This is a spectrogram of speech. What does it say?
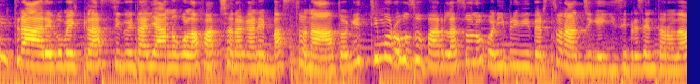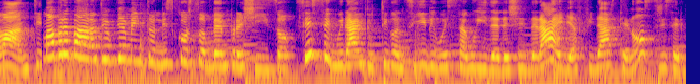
entrare come il classico italiano con la faccia da cane bastonato, che timoroso parla solo con i primi personaggi che gli si presentano davanti, ma preparati ovviamente un discorso ben preciso. Se seguirai tutti i consigli di questa guida e deciderai di affidarti ai nostri servizi,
